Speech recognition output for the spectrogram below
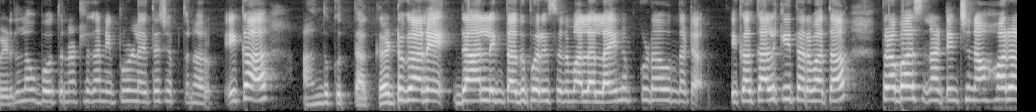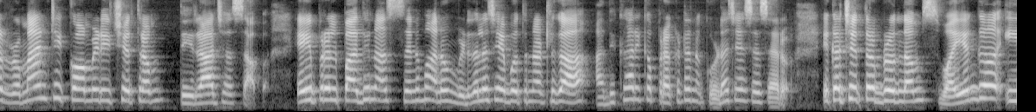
విడుదలవబోతున్నట్లుగా నిపుణులు అయితే చెప్తున్నారు. ఇక అందుకు తగ్గట్టుగానే డార్లింగ్ తదుపరి సినిమాల లైనప్ కూడా ఉందట. ఇక కల్కి తర్వాత ప్రభాస్ నటించిన హారర్ రొమాంటిక్ కామెడీ చిత్రం ది రాజా సాబ్. ఏప్రిల్ పదిన సినిమాను విడుదల చేయబోతున్నట్లుగా అధికారిక ప్రకటన కూడా చేసేశారు. ఇక చిత్ర బృందం స్వయంగా ఈ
